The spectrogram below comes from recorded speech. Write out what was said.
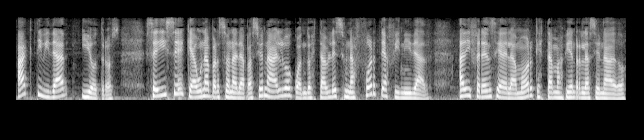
actividad y otros. Se dice que a una persona le apasiona algo cuando establece una fuerte afinidad, a diferencia del amor que está más bien relacionado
